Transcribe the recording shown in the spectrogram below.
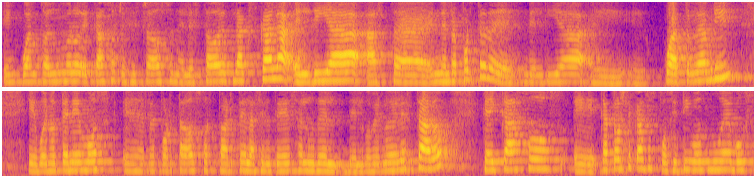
en cuanto al número de casos registrados en el estado de Tlaxcala. El día hasta en el reporte del día 4 eh, de abril eh, bueno, tenemos eh, reportados por parte de la Secretaría de Salud del, Gobierno del Estado que hay casos, 14 eh, casos positivos nuevos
